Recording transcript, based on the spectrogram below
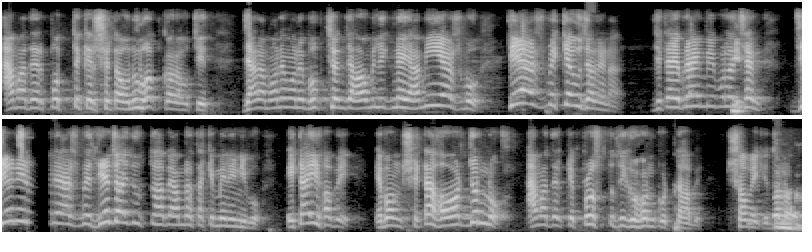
আমাদের প্রত্যেকের সেটা অনুভব করা উচিত। যারা মনে মনে ভুগছেন যে আওয়ামী লীগ নেই, আমিই আসব। কে আসবে কেউ জানে না। যেটা ইব্রাহিম ভাই বলেছেন, যে নির্বাচনে আসবে, যে জয়যুক্ত হবে, আমরা তাকে মেনে নিব। এটাই হবে। এবং সেটা হওয়ার জন্য আমাদেরকে প্রস্তুতি গ্রহণ করতে হবে। সবাইকে ধন্যবাদ।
